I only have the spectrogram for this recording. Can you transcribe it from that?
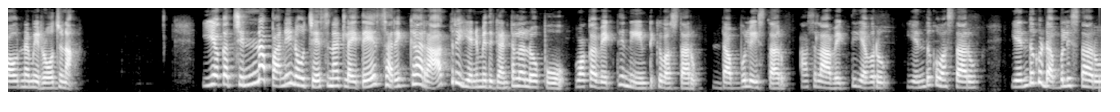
పౌర్ణమి రోజున ఈ యొక్క చిన్న పని నువ్వు చేసినట్లయితే సరిగ్గా రాత్రి ఎనిమిది గంటలలోపు ఒక వ్యక్తి నీ ఇంటికి వస్తారు. డబ్బులు ఇస్తారు. అసలు ఆ వ్యక్తి ఎవరు? ఎందుకు వస్తారు? ఎందుకు డబ్బులు ఇస్తారు?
